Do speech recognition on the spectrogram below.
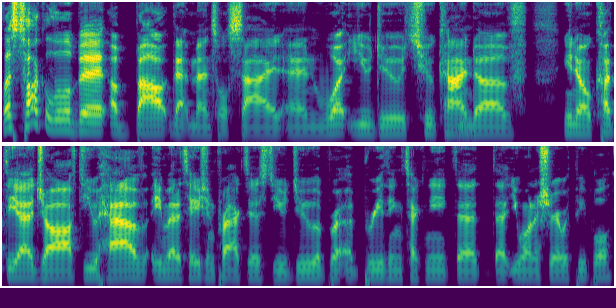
let's talk a little bit about that mental side and what you do to kind mm-hmm. of, you know, cut the edge off. Do you have a meditation practice? Do you do a, a breathing technique that that you want to share with people?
